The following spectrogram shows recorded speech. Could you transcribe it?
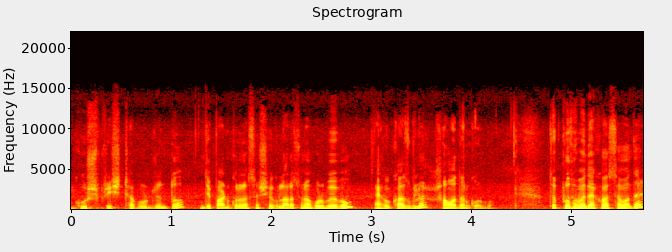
একুশ পৃষ্ঠা পর্যন্ত যে পাঠগুলো আছে সেগুলো আলোচনা করব এবং একক কাজগুলোর সমাধান করব। তো প্রথমে দেখা আছে আমাদের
